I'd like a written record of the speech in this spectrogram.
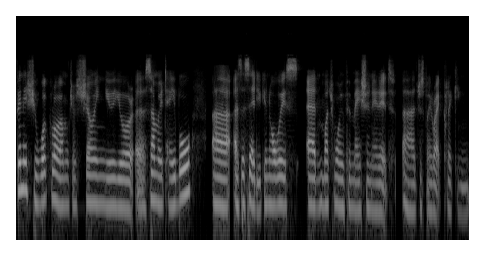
finished your workflow, I'm just showing you your uh, summary table. Uh, as I said, you can always add much more information in it uh, just by right clicking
